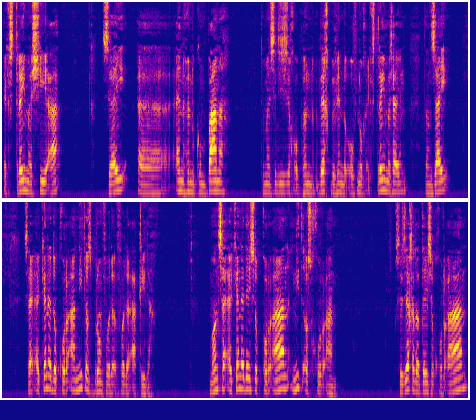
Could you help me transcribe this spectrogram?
extreme Shia. Zij uh, en hun companen, de mensen die zich op hun weg bevinden of nog extremer zijn dan zij, zij erkennen de Koran niet als bron voor de, voor de aqida. Want zij erkennen deze Koran niet als Koran. Ze zeggen dat deze Koran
